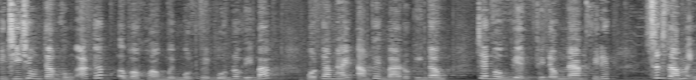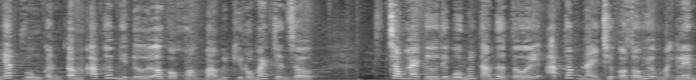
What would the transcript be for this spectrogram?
vị trí trung tâm vùng áp thấp ở vào khoảng 11,4 độ vĩ Bắc, 128,3 độ kinh Đông, trên vùng biển phía đông nam Philippines. Sức gió mạnh nhất vùng gần tâm áp thấp nhiệt đới ở vào khoảng 30 km/h. Trong 24 đến 48 giờ tới, áp thấp này chưa có dấu hiệu mạnh lên.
